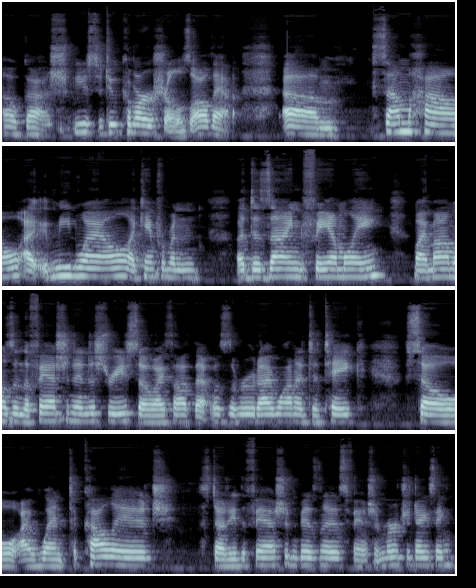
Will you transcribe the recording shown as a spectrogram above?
oh gosh, used to do commercials, all that. Um, somehow, I, meanwhile, I came from an, a design family. My mom was in the fashion industry, so I thought that was the route I wanted to take. So I went to college, studied the fashion business, fashion merchandising.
